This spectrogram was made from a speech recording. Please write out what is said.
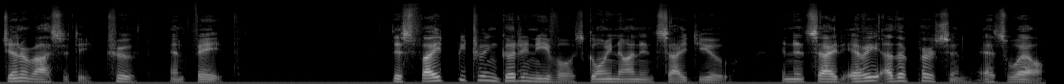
generosity, truth, and faith. This fight between good and evil is going on inside you and inside every other person as well.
